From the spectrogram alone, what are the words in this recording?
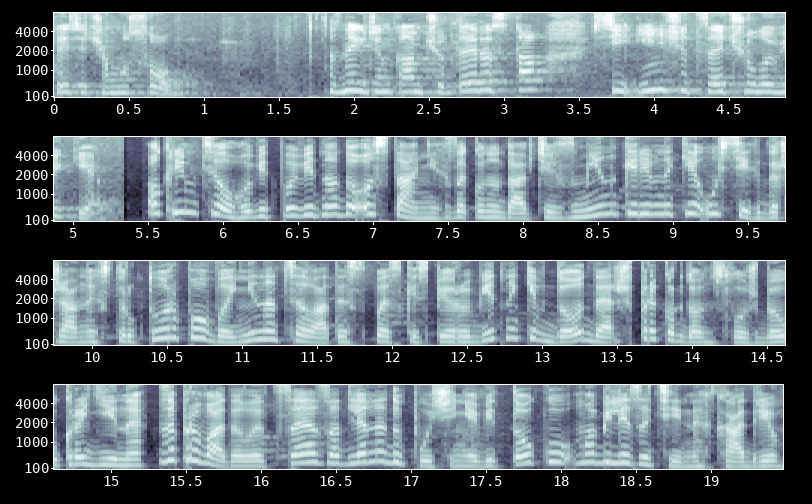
тисячам особ. З них жінкам 400, всі інші це чоловіки. Окрім цього, відповідно до останніх законодавчих змін, керівники усіх державних структур повинні надсилати списки співробітників до Держприкордонслужби України. Запровадили це задля недопущення відтоку мобілізаційних кадрів.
